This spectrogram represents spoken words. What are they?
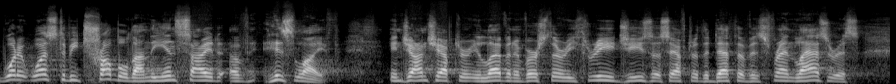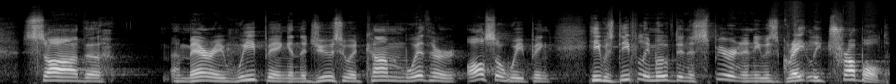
what it was to be troubled on the inside of his life. In John chapter 11 and verse 33, Jesus, after the death of his friend Lazarus, saw the Uh, Mary weeping and the Jews who had come with her also weeping, he was deeply moved in his spirit and he was greatly troubled.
